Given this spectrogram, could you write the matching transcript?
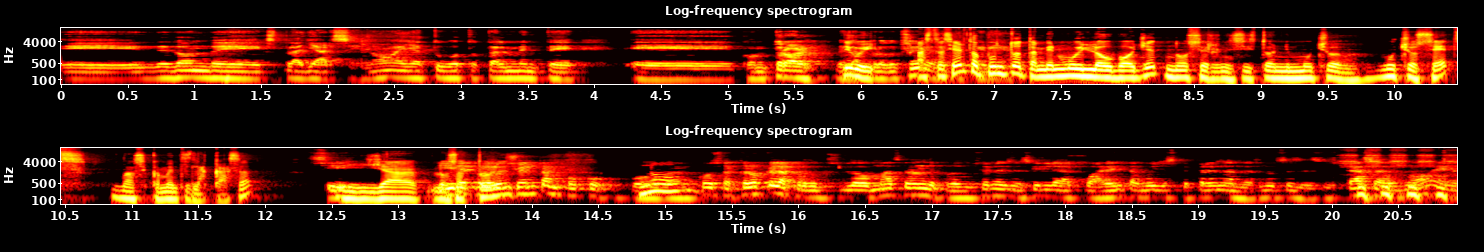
de dónde explayarse, ¿no? Ella tuvo totalmente eh, control de Digo, la producción. hasta cierto punto también muy low budget, no se necesitó ni mucho, muchos sets, básicamente es la casa. Sí. Y ya los y de actores... producción tampoco ocupó No. gran cosa. Creo que la produc- lo más grande de producción es decirle a 40 güeyes que prendan las luces de sus casas, ¿no? En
